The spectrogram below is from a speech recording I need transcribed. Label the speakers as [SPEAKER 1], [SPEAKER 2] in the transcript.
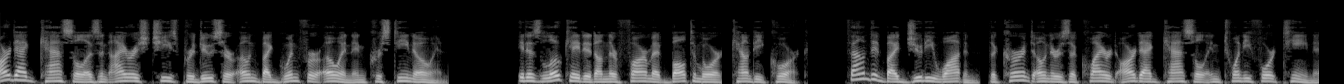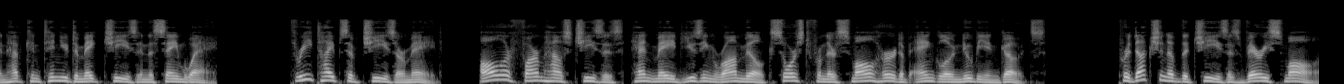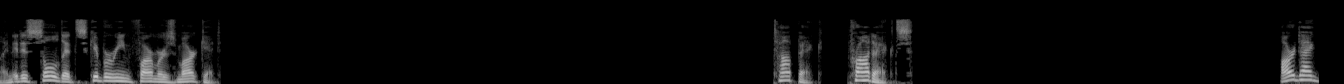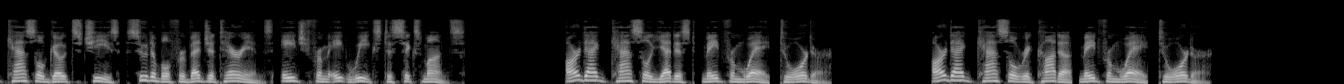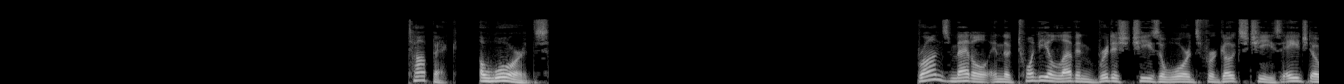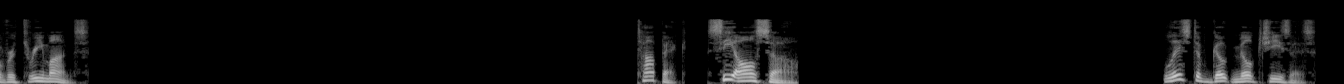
[SPEAKER 1] Ardagh Castle is an Irish cheese producer owned by Gwynfor Owen and Christine Owen. It is located on their farm at Baltimore, County Cork. Founded by Judy Wotton, the current owners acquired Ardagh Castle in 2014 and have continued to make cheese in the same way. Three types of cheese are made. All are farmhouse cheeses, handmade using raw milk sourced from their small herd of Anglo-Nubian goats. Production of the cheese is very small and it is sold at Skibbereen Farmers Market. Products Ardagh Castle goat's cheese, suitable for vegetarians, aged from 8 weeks to 6 months. Ardagh Castle Yeast, made from whey, to order. Ardagh Castle Ricotta, made from whey, to order. Awards Bronze medal in the 2011 British Cheese Awards for goat's cheese aged over three months. See also List of goat milk cheeses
